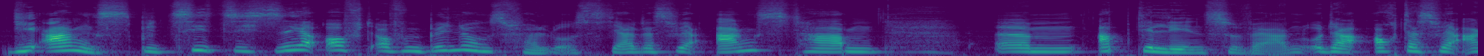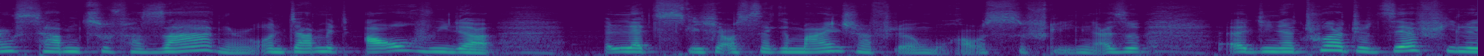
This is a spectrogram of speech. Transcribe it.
Die Angst bezieht sich sehr oft auf einen Bindungsverlust, ja, dass wir Angst haben, ähm, abgelehnt zu werden oder auch, dass wir Angst haben zu versagen und damit auch wieder letztlich aus der Gemeinschaft irgendwo rauszufliegen. Also äh, die Natur hat uns sehr viele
